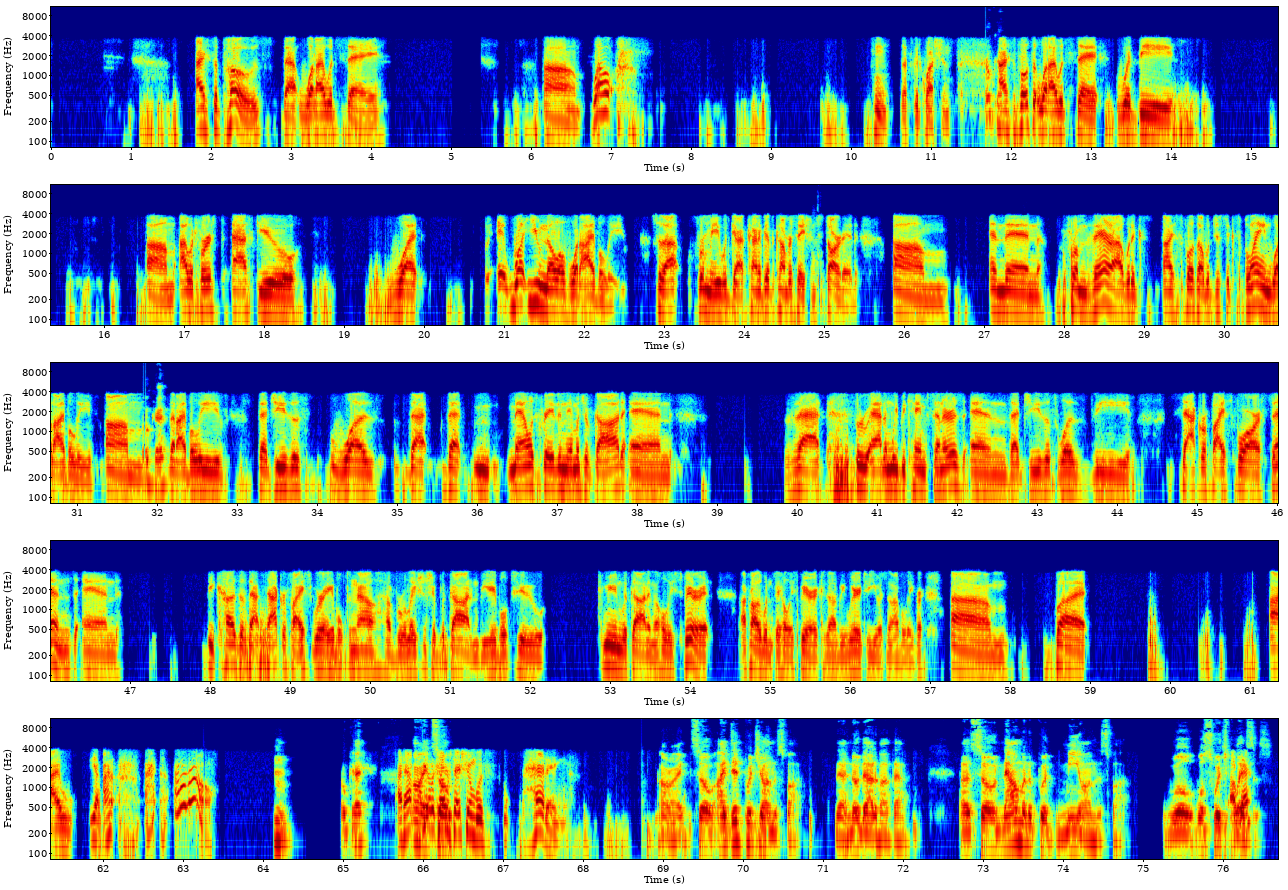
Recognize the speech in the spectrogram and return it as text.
I suppose that what I would say, um, well, hmm, that's a good question. Okay. I suppose that what I would say would be, um, I would first ask you what what you know of what I believe. So that for me would get, kind of get the conversation started. Um, and then from there i would ex- i suppose i would just explain what i believe um okay. that i believe that jesus was that that man was created in the image of god and that through adam we became sinners and that jesus was the sacrifice for our sins and because of that sacrifice we're able to now have a relationship with god and be able to commune with god and the holy spirit I probably wouldn't say Holy Spirit because that would be weird to you as a non-believer. Um, but I, yeah, I, I, I don't know. Hmm. Okay. I'd have to All see right, how the so, conversation was heading. All right. So I did put you on the spot. Yeah, no doubt about that. Uh, so now I'm going to put me on the spot. We'll we'll switch Okay. places.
